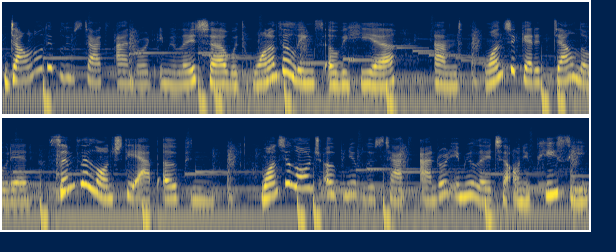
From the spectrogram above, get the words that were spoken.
Download the BlueStacks Android emulator with one of the links over here and once you get it downloaded, simply launch the app open. Once you launch open your BlueStacks Android emulator on your PC,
